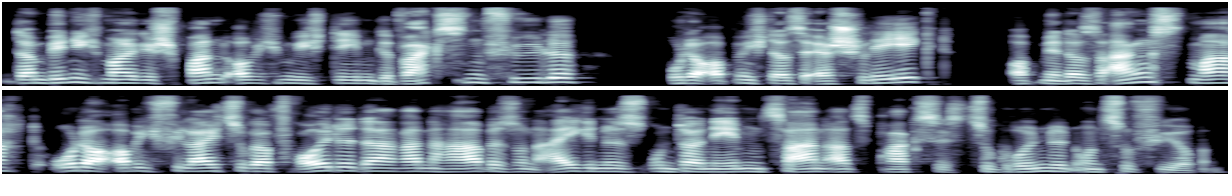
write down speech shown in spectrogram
dann bin ich mal gespannt, ob ich mich dem gewachsen fühle oder ob mich das erschlägt, ob mir das Angst macht oder ob ich vielleicht sogar Freude daran habe, so ein eigenes Unternehmen Zahnarztpraxis zu gründen und zu führen.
